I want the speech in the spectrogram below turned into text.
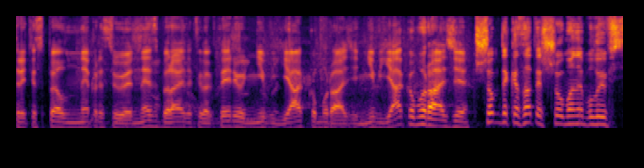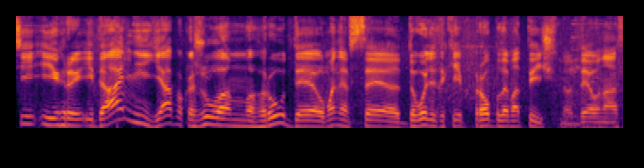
третій спел не працює. Не збирайте філактерію ні в якому разі. Ні в якому разі. Щоб не казати, що у мене були всі ігри ідеальні, я покажу вам гру, де у мене все доволі таки проблематично, де у нас.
